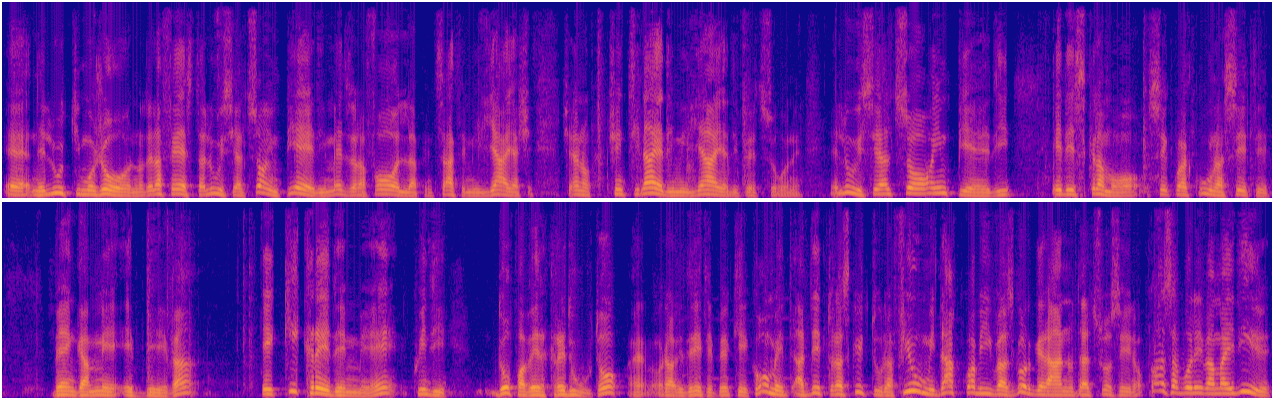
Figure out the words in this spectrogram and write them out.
eh, nell'ultimo giorno della festa lui si alzò in piedi in mezzo alla folla, pensate migliaia, c'erano centinaia di migliaia di persone, e lui si alzò in piedi ed esclamò, se qualcuno ha sete venga a me e beva, e chi crede in me, quindi dopo aver creduto, eh, ora vedrete perché, come ha detto la scrittura, fiumi d'acqua viva sgorgeranno dal suo seno. Cosa voleva mai dire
